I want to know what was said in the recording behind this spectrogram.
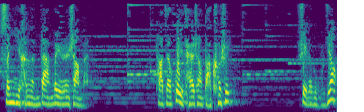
生意很冷淡，没人上门，他在柜台上打瞌睡，睡了个午觉。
